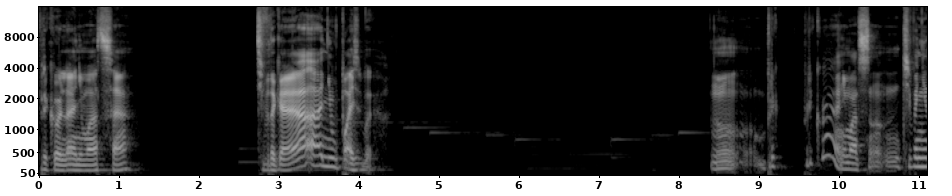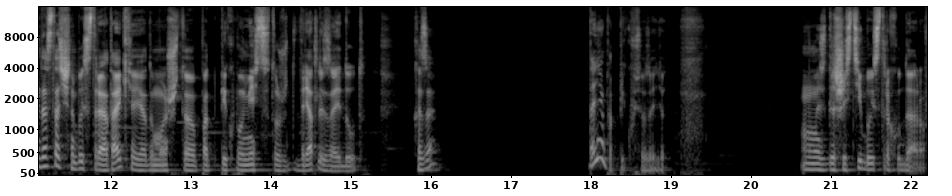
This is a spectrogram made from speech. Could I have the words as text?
Прикольная анимация. Типа такая, а, не упасть бы. Ну, при- прикольная анимация. Ну, Типа недостаточно быстрые атаки. Я думаю, что под пику по месяца тоже вряд ли зайдут. Хз? Да не, под пику все зайдет. У нас до шести быстрых ударов.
